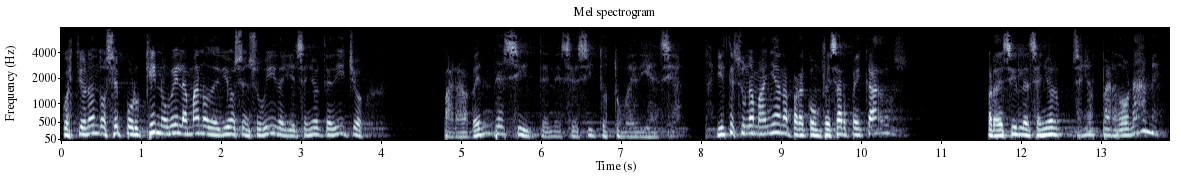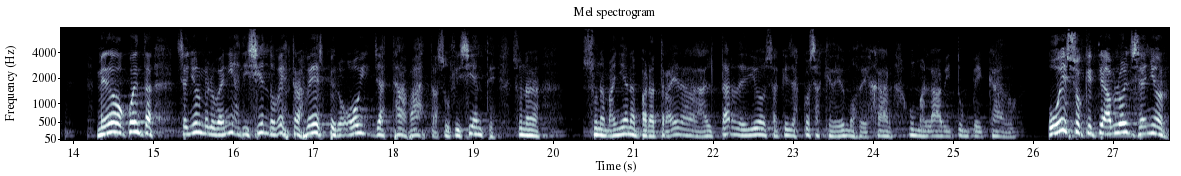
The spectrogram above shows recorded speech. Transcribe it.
cuestionándose por qué no ve la mano de Dios en su vida y el Señor te ha dicho, para bendecirte necesito tu obediencia. Y esta es una mañana para confesar pecados, para decirle al Señor, Señor, perdóname. Me he dado cuenta, Señor, me lo venías diciendo vez tras vez, pero hoy ya está, basta, suficiente. Es una, es una mañana para traer al altar de Dios aquellas cosas que debemos dejar, un mal hábito, un pecado. O eso que te habló el Señor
